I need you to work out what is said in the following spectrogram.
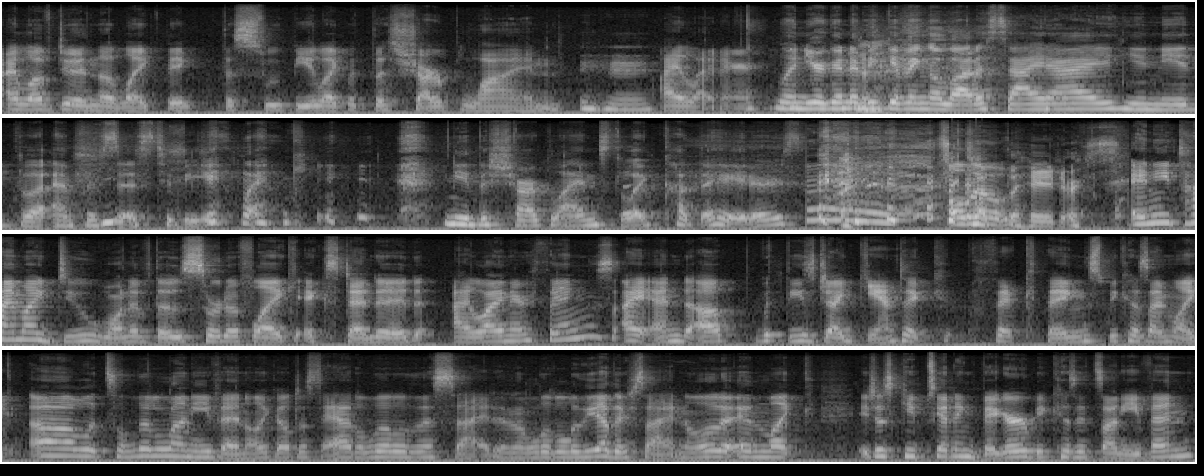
I love doing the like big the swoopy like with the sharp line mm-hmm. eyeliner. When you're going to be giving a lot of side eye, you need the emphasis to be like you need the sharp lines to like cut the haters. Cut Although the haters. anytime I do one of those sort of like extended eyeliner things, I end up with these gigantic thick things because I'm like, oh, it's a little uneven. Like I'll just add a little of this side and a little of the other side and a little, and like it just keeps getting bigger because it's uneven.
